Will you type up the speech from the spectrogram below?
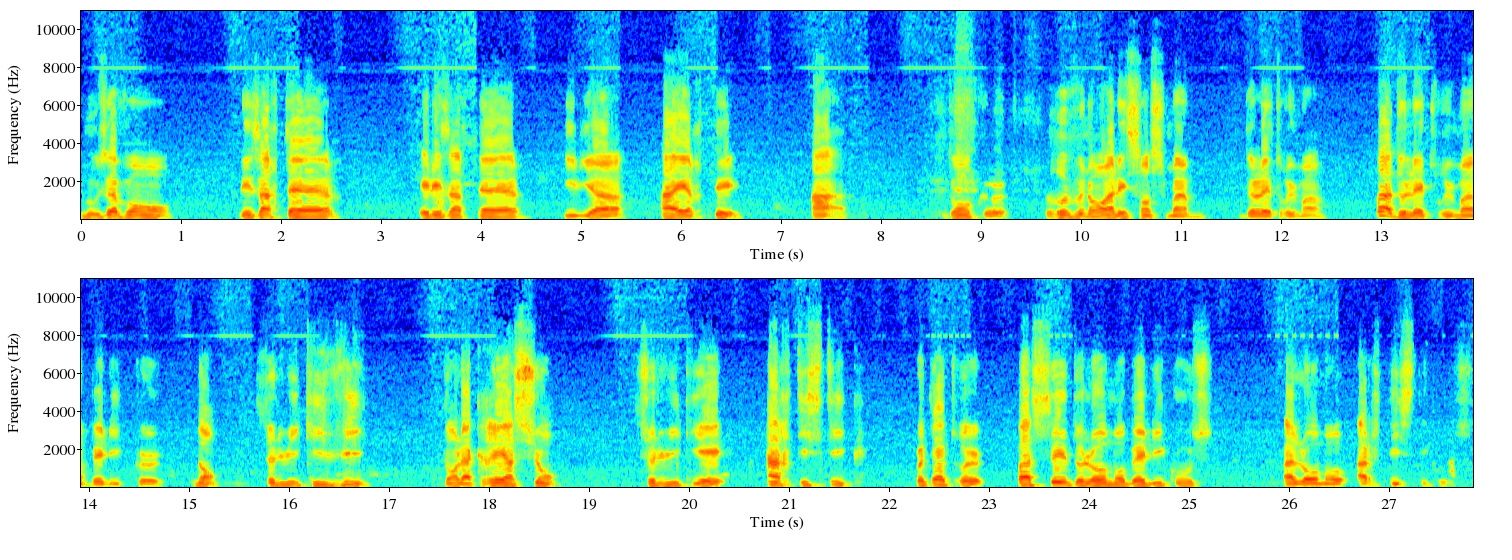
nous avons les artères, et les artères, il y a ART, art. Donc, euh, revenons à l'essence même de l'être humain. Pas de l'être humain belliqueux, non, celui qui vit dans la création, celui qui est artistique, peut-être passer de l'homo bellicus à l'homo artisticus.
